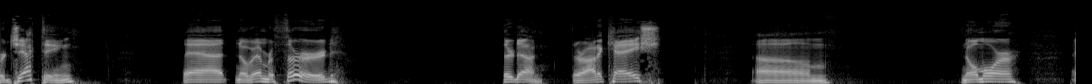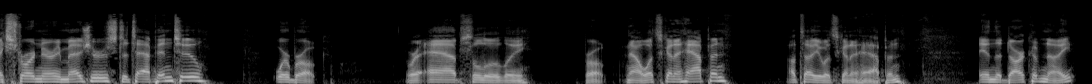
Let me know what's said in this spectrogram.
projecting that November 3rd, they're done. They're out of cash. Um, no more extraordinary measures to tap into. We're broke. We're absolutely broke. Now, what's going to happen? I'll tell you what's going to happen. In the dark of night,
